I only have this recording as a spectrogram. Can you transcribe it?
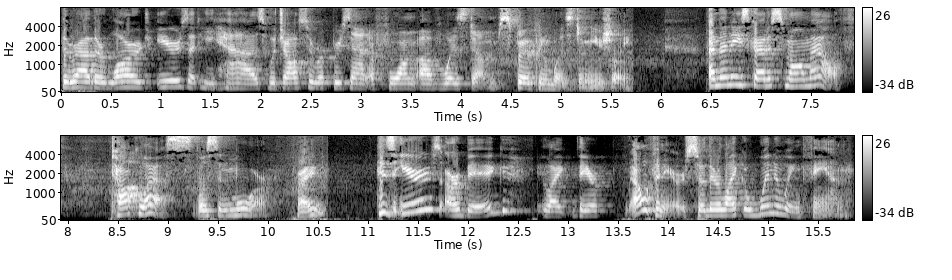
the rather large ears that he has, which also represent a form of wisdom, spoken wisdom usually. And then he's got a small mouth. Talk less, listen more, right? His ears are big, like they're elephant ears, so they're like a winnowing fan.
